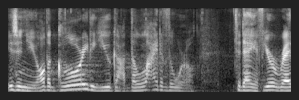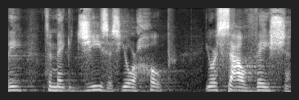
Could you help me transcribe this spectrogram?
is in you. All the glory to you, God, the light of the world. Today, if you're ready to make Jesus your hope, your salvation,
